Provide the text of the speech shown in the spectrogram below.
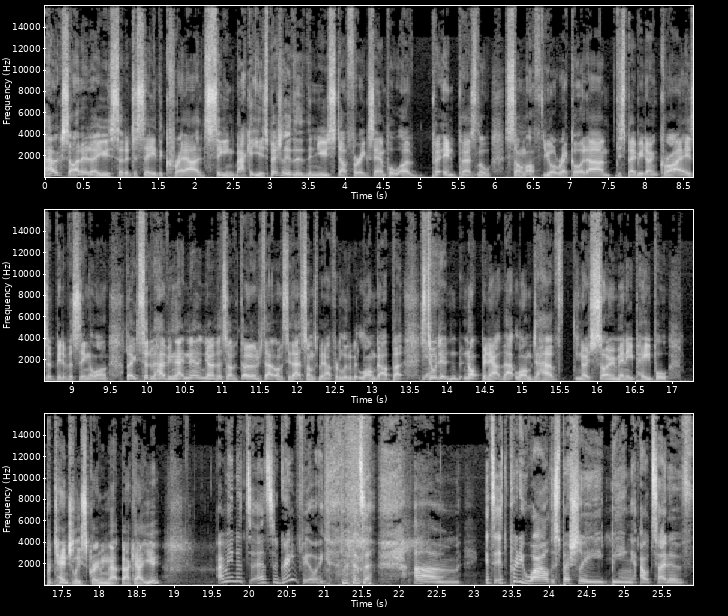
How excited are you sort of to see the crowd singing back at you, especially the, the new stuff, for example, uh, in personal song off your record, um, "This Baby Don't Cry" is a bit of a sing along, like sort of having that. You know, that's, obviously that song's been out for a little bit longer, but still yeah. not been out that long to have you know so many people potentially screaming that back at you. I mean, it's it's a great feeling. a, um, it's it's pretty wild, especially being outside of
